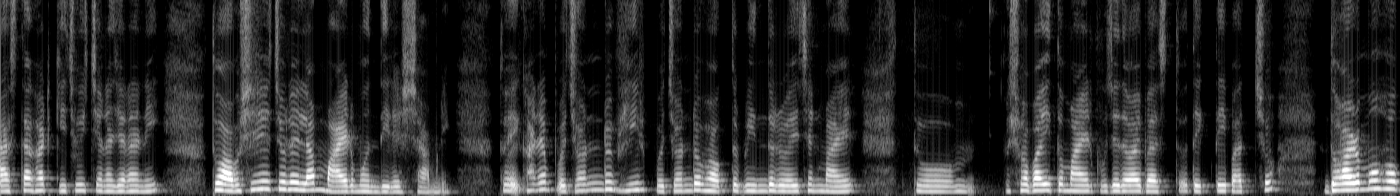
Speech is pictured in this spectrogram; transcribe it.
রাস্তাঘাট কিছুই চেনা জানা নেই, তো অবশেষে চলে এলাম মায়ের মন্দিরের সামনে। তো এখানে প্রচণ্ড ভিড়, প্রচণ্ড ভক্তবৃন্দ রয়েছেন মায়ের। তো সবাই তো মায়ের পুজো দেওয়ায় ব্যস্ত, দেখতেই পাচ্ছ। ধর্ম হোক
